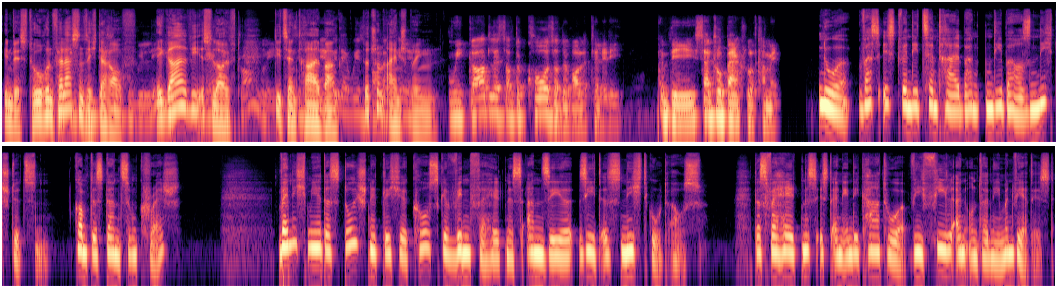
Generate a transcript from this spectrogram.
Investoren verlassen sich darauf. Egal wie es läuft, die Zentralbank wird schon einspringen. Nur, was ist, wenn die Zentralbanken die Börsen nicht stützen? Kommt es dann zum Crash? Wenn ich mir das durchschnittliche Kurs-Gewinn-Verhältnis ansehe, sieht es nicht gut aus. Das Verhältnis ist ein Indikator, wie viel ein Unternehmen wert ist.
